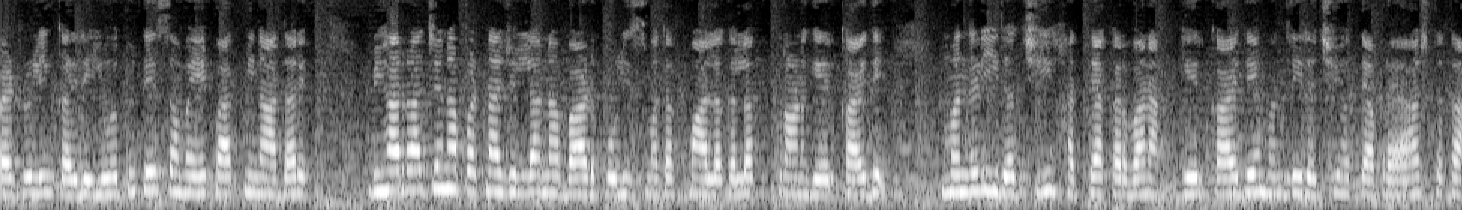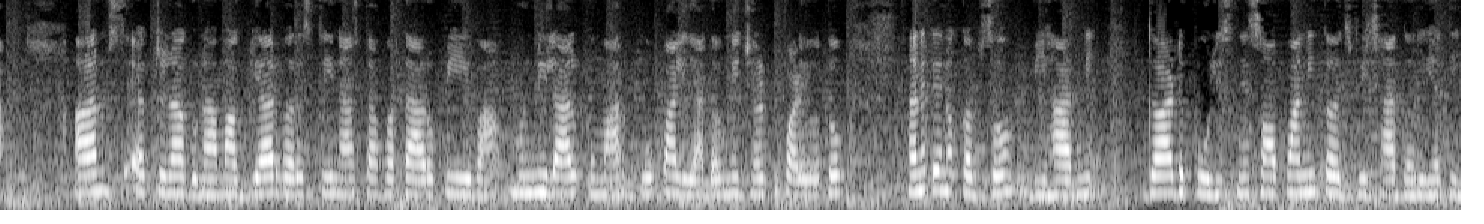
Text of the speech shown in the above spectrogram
પેટ્રોલિંગ કરી રહ્યું હતું. તે સમયે બાતમીના આધારે બિહાર રાજ્યના પટના જિલ્લાના બાળ પોલીસ મથકમાં અલગ અલગ ત્રણ ગેરકાયદે મંડળી રચી હત્યા કરવાના ગેરકાયદે મંડળી રચી હત્યા પ્રયાસ તથા આર્મ્સ એક્ટના ગુનામાં અગિયાર વર્ષથી નાસ્તા ફરતા આરોપી એવા મુન્નીલાલ કુમાર ગોપાલ યાદવને ઝડપી પાડ્યો હતો અને તેનો કબજો બિહારની ગાઢ પોલીસને સોંપવાની તજવીજ હાથ ધરી હતી.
